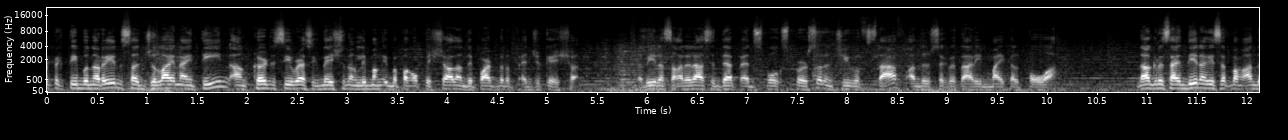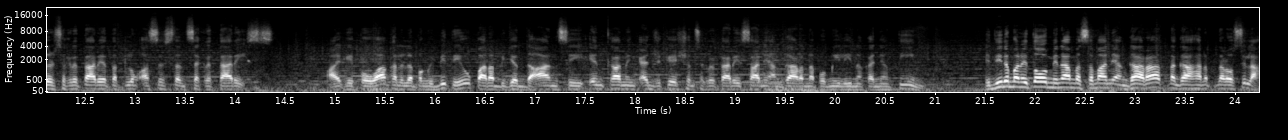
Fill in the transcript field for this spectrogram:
epektibo na rin sa July 19 ang courtesy resignation ng limang iba pang opisyal ng Department of Education. Kabilang sa kanila si DepEd spokesperson and Chief of Staff, Undersecretary Michael Poa. Nag-resign din ang isa pang Undersecretary at tatlong Assistant Secretaries. Ay kay Poa, kanilang pagbibitiw para bigyan daan si incoming Education Secretary Sani Angara na pumili ng kanyang team. Hindi naman ito minamasama ni Angara at naghahanap na raw sila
